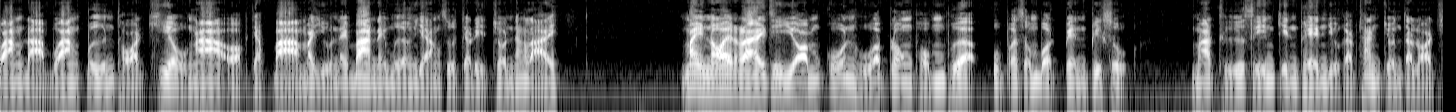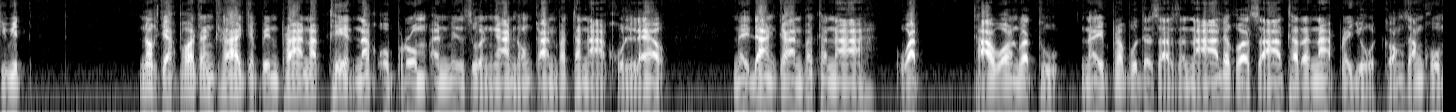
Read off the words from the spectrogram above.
วางดาบวางปืนถอดเขี้ยวงาออกจากป่ามาอยู่ในบ้านในเมืองอย่างสุจริตชนทั้งหลายไม่น้อยรายที่ยอมโกนหัวปลงผมเพื่ออุปสมบทเป็นภิกษุ มาถือศีลกินเพนอยู่กับท่านจนตลอดชีวิต นอกจากพ่อท่านคล้ายจะเป็นพระนักเทศนักอบรมอันเป็นส่วนงานของการพัฒนาคนแล้ว ในด้านการพัฒนาวัดถาวรวัตถุในพระพุทธศาสนาแล้วก็สาธารณประโยชน์ของสังคม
